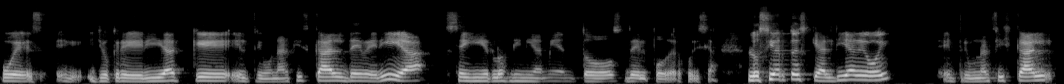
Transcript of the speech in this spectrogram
pues eh, yo creería que el Tribunal Fiscal debería seguir los lineamientos del Poder Judicial. Lo cierto es que al día de hoy el Tribunal Fiscal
